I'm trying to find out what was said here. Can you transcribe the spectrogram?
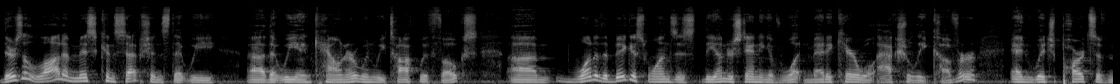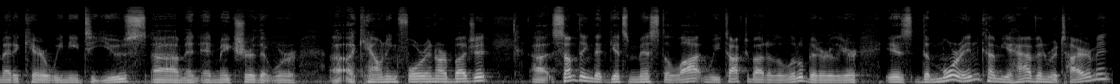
there's a lot of misconceptions that we uh, that we encounter when we talk with folks. Um, one of the biggest ones is the understanding of what Medicare will actually cover and which parts of Medicare we need to use um, and, and make sure that we're uh, accounting for in our budget. Uh, something that gets missed a lot, and we talked about it a little bit earlier, is the more income you have in retirement,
